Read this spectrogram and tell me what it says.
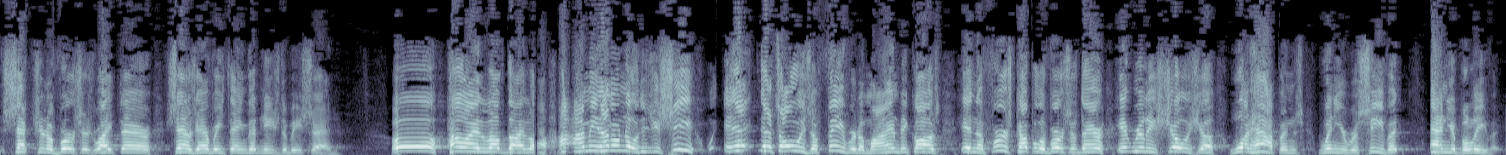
section of verses right there says everything that needs to be said. Oh, how I love thy law. I, I, mean, I don't know. Did you see? Eh, that's always a favorite of mine because in the first couple of verses there, it really shows you what happens when you receive it and you believe it.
